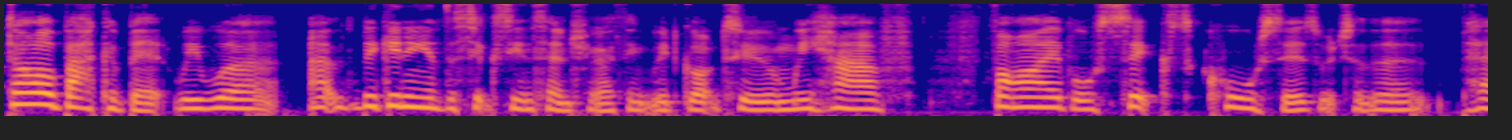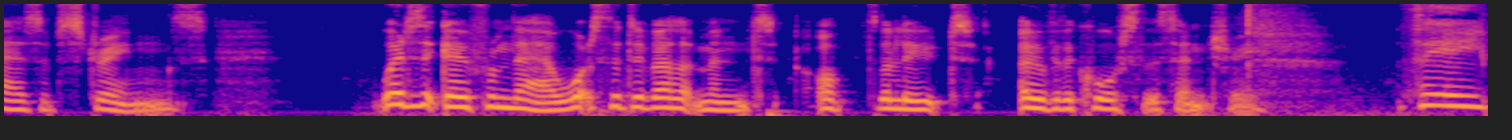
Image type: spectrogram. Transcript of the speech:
dial back a bit. We were at the beginning of the 16th century, I think we'd got to, and we have five or six courses, which are the pairs of strings. Where does it go from there? What's the development of the lute over the course of the century? The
